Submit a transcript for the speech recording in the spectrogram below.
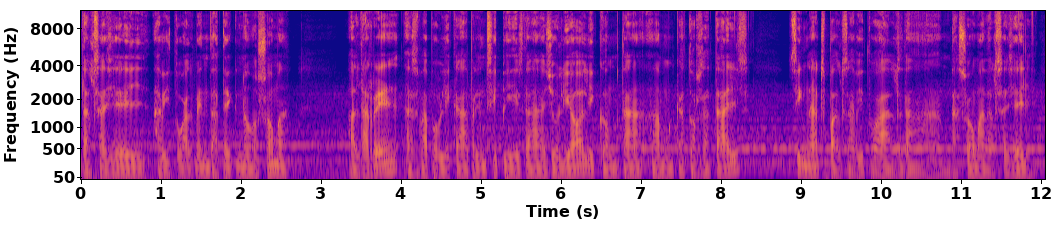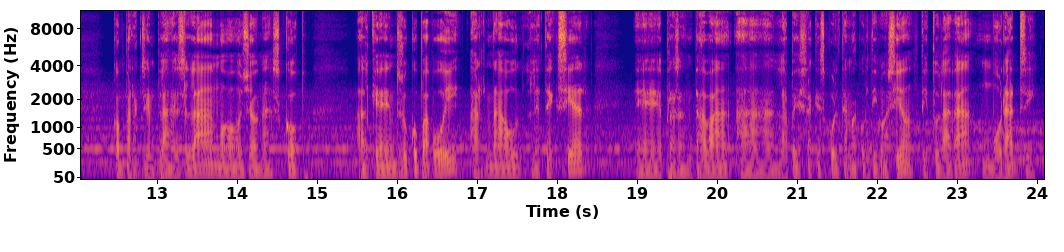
del segell habitualment de Tecno Soma. El darrer es va publicar a principis de juliol i compta amb 14 talls signats pels habituals de, de Soma del segell, com per exemple Slam o Jonas Kopp. El que ens ocupa avui, Arnau Letexier, eh, presentava a la peça que escoltem a continuació, titulada Murazzi.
